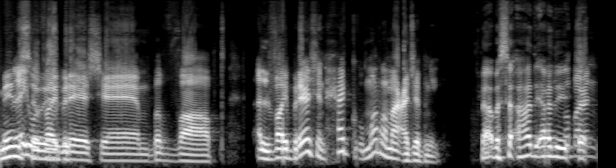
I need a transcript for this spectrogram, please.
مين أيوه؟ ال vibration بالضبط. الفايبريشن حقه مره ما عجبني. لا بس هذه هذه طبعا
